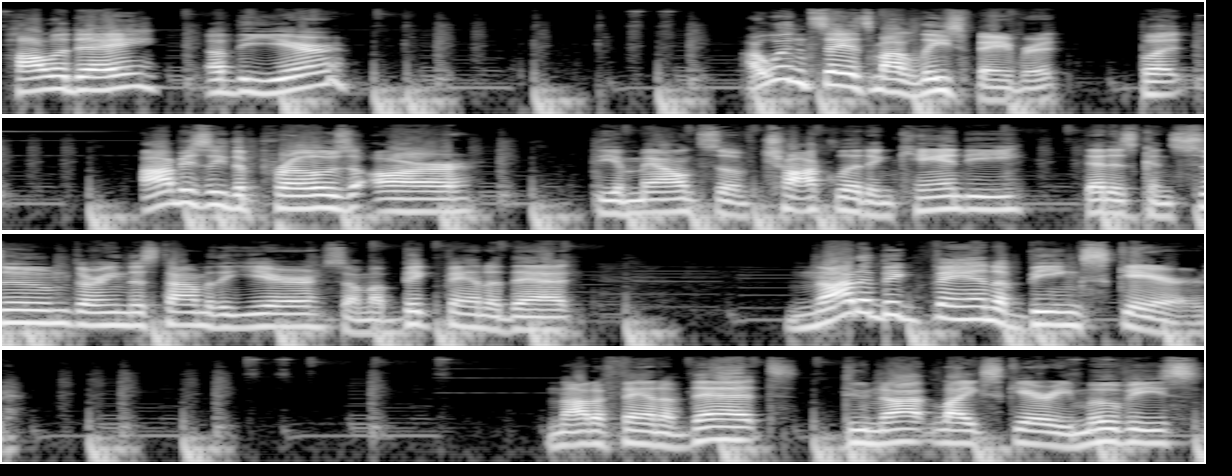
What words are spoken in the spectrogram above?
holiday of the year. I wouldn't say it's my least favorite, but obviously the pros are the amounts of chocolate and candy that is consumed during this time of the year, so I'm a big fan of that. Not a big fan of being scared. Not a fan of that. Do not like scary movies.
